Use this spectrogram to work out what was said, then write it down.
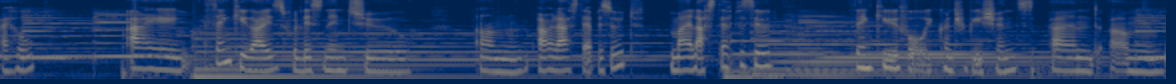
I hope. I thank you guys for listening to um, our last episode, my last episode. Thank you for all your contributions, and um,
